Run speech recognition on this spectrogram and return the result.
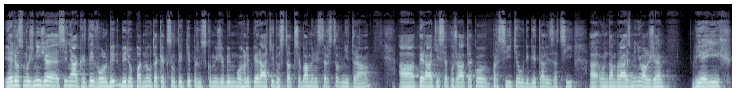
je dost možný, že si nějak ty voldy by dopadnou tak, jak jsou teď ty průzkumy, že by mohli Piráti dostat třeba ministerstvo vnitra a Piráti se pořád jako prsí tou digitalizací a on tam právě zmiňoval, že v jejich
